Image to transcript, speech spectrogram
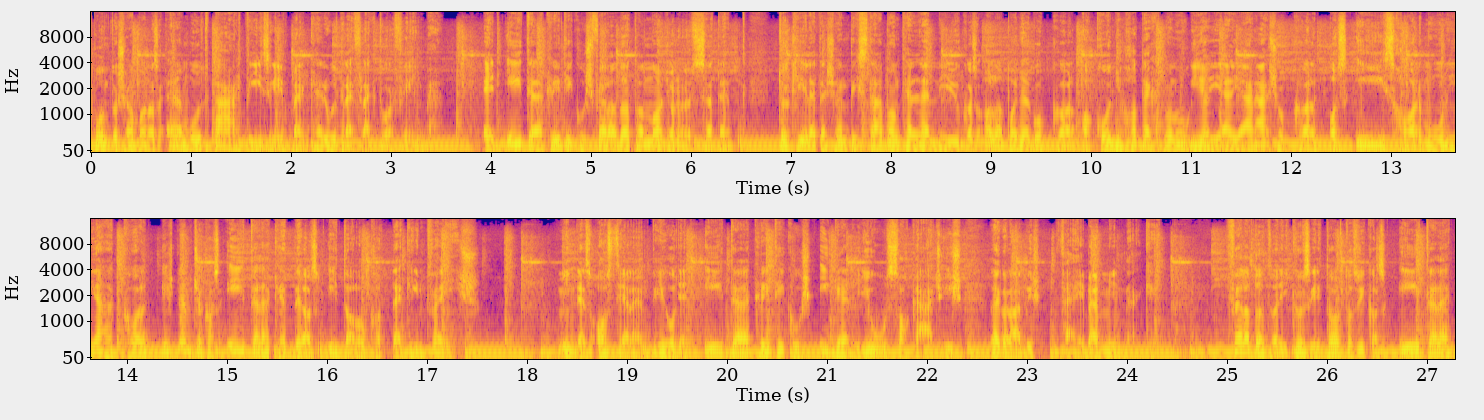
Pontosabban az elmúlt pár tíz évben került reflektorfénybe. Egy ételkritikus feladata nagyon összetett, tökéletesen tisztában kell lenniük az alapanyagokkal, a konyha technológiai eljárásokkal, az ízharmóniákkal, és nem csak az ételeket, de az italokat tekintve is. Mindez azt jelenti, hogy egy ételkritikus igen jó szakács is, legalábbis fejben mindenképp. Feladatai közé tartozik az ételek,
